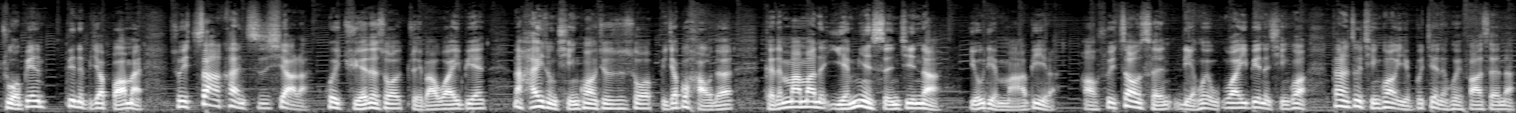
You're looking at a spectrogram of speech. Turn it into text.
左边变得比较饱满？所以乍看之下了，会觉得说嘴巴歪一边。那还有一种情况就是说比较不好的，可能妈妈的颜面神经呐有点麻痹了。好所以造成脸会歪一边的情况当然这个情况也不见得会发生了。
